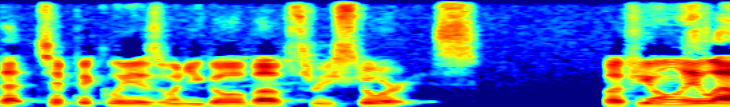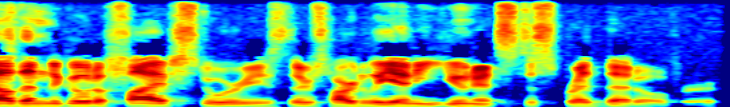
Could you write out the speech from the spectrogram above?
that typically is when you go above three stories. But if you only allow them to go to five stories, there's hardly any units to spread that over.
